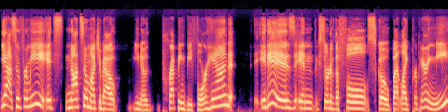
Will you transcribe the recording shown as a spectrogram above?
Yeah, so for me it's not so much about, you know, prepping beforehand. It is in sort of the full scope, but like preparing me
